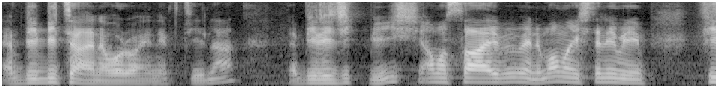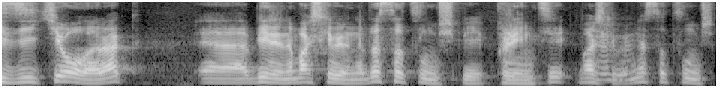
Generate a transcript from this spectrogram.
Yani bir, bir tane var o NFT'den. Ya biricik bir iş ama sahibi benim ama işte ne bileyim fiziki olarak birine başka birine de satılmış bir printi başka Hı hı. birine satılmış.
